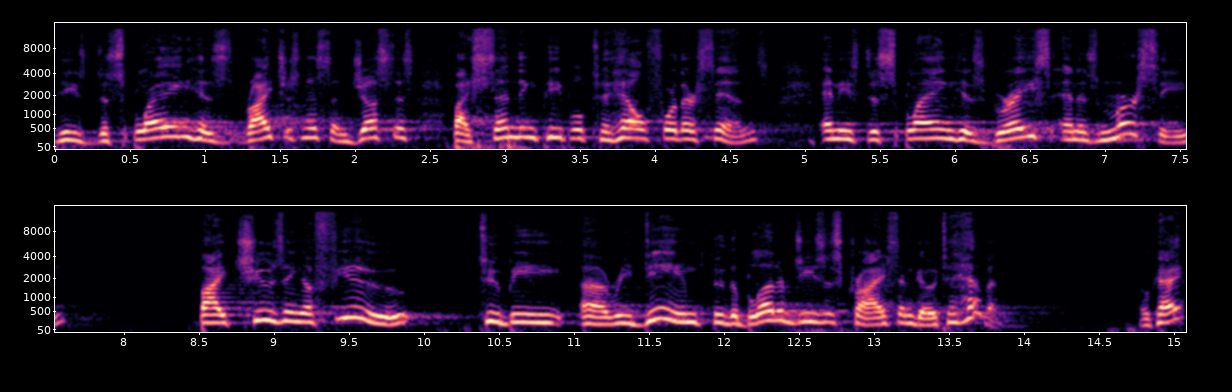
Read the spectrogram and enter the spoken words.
he's displaying his righteousness and justice by sending people to hell for their sins, and he's displaying his grace and his mercy by choosing a few to be uh, redeemed through the blood of Jesus Christ and go to heaven. Okay?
